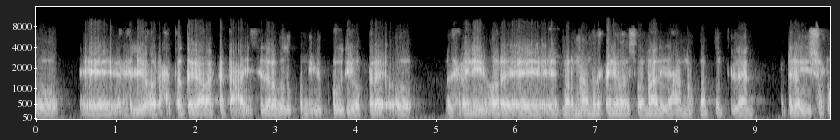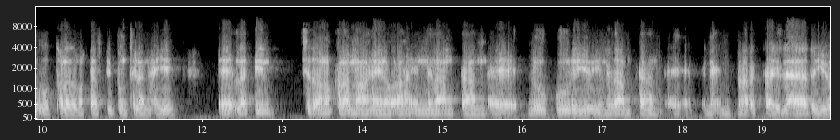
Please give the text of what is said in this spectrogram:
oo xilliyo hore xataa dagaala ka dhacay sida labada kun iyo kowdii oo kale oo madaxweynihii hore marna madaxweynihii hore soomaaliya ahaa marna puntland cabdullahi yuusuf uu talada markaasi puntland hayay. Laakiin sidaanoo kale ma ahayn oo ah in nidaamkan loo guurayo iyo nidaamkan maaragtay la aadayo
